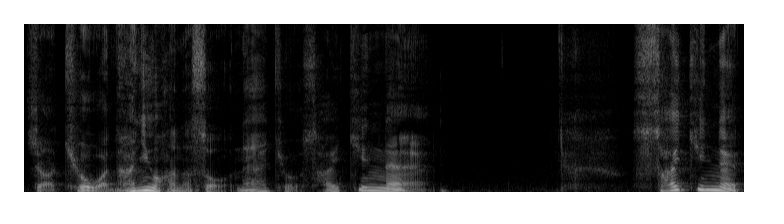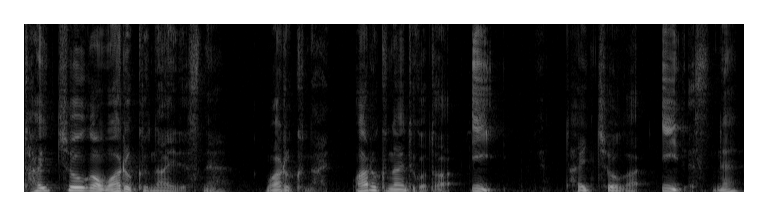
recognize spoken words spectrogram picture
じゃあ今日は何を話そう？ね。今日最近ね最近ね体調が悪くないですね。悪くない。悪くないってことはいい。体調がいいですね。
